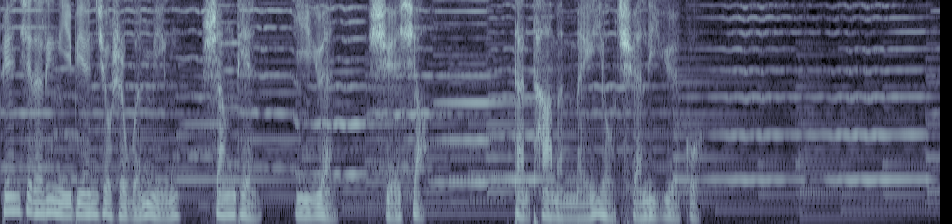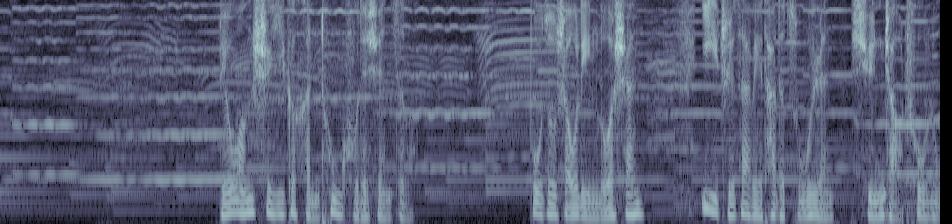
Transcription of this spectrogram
边界的另一边就是文明、商店、医院、学校，但他们没有权利越过。流亡是一个很痛苦的选择。部族首领罗山一直在为他的族人寻找出路，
